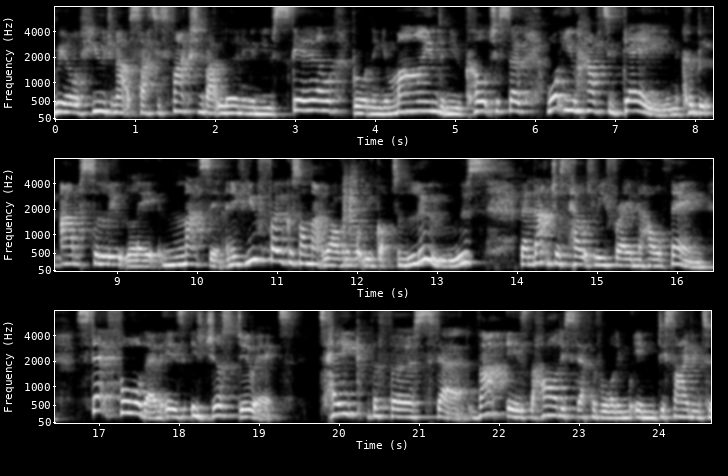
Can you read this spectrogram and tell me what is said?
real huge amount of satisfaction about learning a new skill, broadening your mind, a new culture. So what you have to gain could be absolutely massive. And if you focus on that rather than what you've got to lose, then that just helps reframe the whole thing. Step four then is, is just do it. Take the first step. That is the hardest step of all in, in deciding to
